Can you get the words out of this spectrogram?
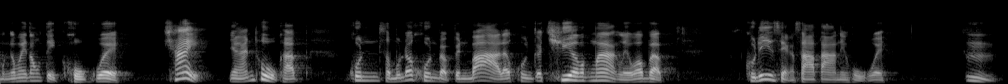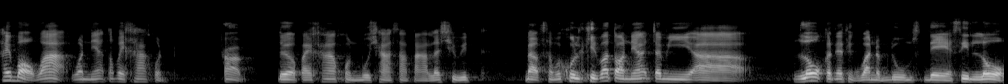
มึงก็ไม่ต้องติดคุกเว้ยใช่ อย่างนั้นถูกครับ คุณสมมุติว่าคุณแบบเป็นบ้าแล้วคุณก็เชื่อมากๆเลยว่าแบบ คุณได้ยินเสียงซาตานในหูเว้ยอืม ให้บอกว่าวันเนี้ยต้องไปฆ่าคน ครับ เดินออกไปฆ่าคนบูชาซาตานและชีวิต แบบสมมติคุณคิดว่าตอนเนี้ยจะมีอ่าโลกกันจะถึงวันแบบดูมส์เดย์สิ้นโลก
